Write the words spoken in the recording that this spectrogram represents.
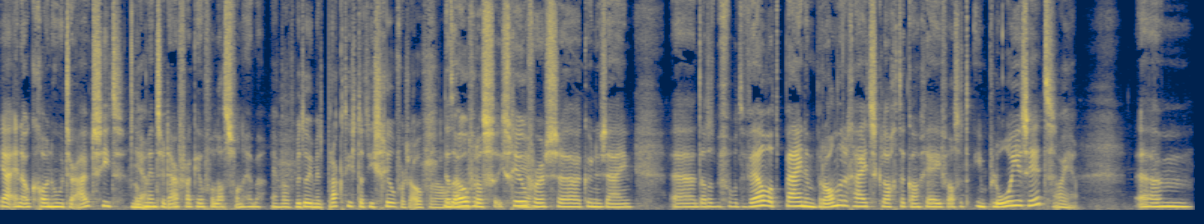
ja, en ook gewoon hoe het eruit ziet. Dat ja. mensen daar vaak heel veel last van hebben. En wat bedoel je met praktisch? Dat die schilfers overal... Dat overal schilfers ja. uh, kunnen zijn. Uh, dat het bijvoorbeeld wel wat pijn- en branderigheidsklachten kan geven als het in plooien zit. Oh ja. Um,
